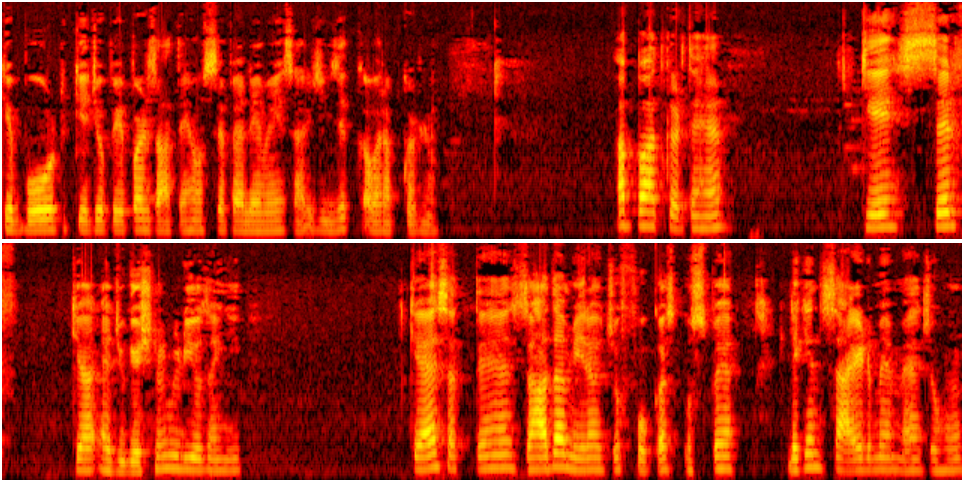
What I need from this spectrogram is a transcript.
कि बोर्ड के जो पेपर्स आते हैं, उससे पहले मैं ये सारी चीज़ें कवर अप कर लूँ। अब बात करते हैं कि सिर्फ़ क्या एजुकेशनल वीडियोस आएँगी? कह सकते हैं ज़्यादा मेरा जो फोकस उस पर है, लेकिन साइड में मैं जो हूँ,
